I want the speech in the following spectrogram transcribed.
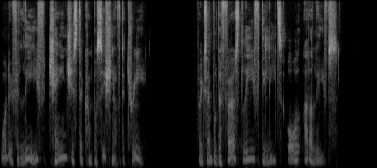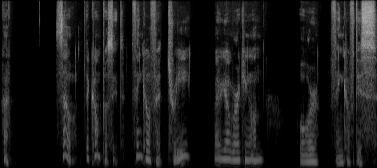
What if a leaf changes the composition of the tree? For example, the first leaf deletes all other leaves. Huh. So, the composite. Think of a tree where you are working on, or think of this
